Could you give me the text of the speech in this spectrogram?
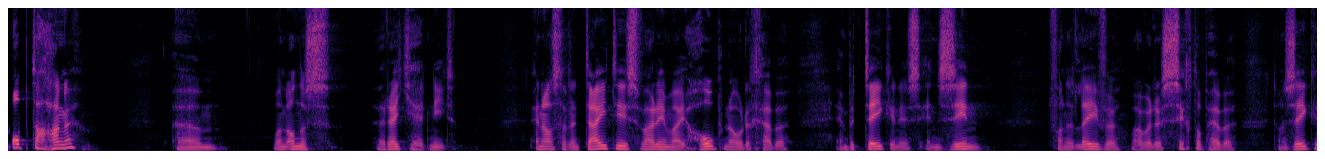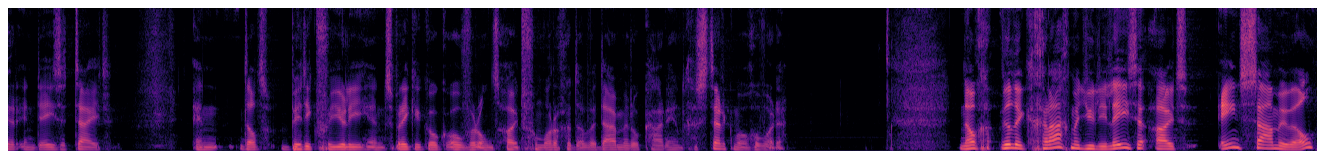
op te hangen. Um, want anders red je het niet. En als er een tijd is waarin wij hoop nodig hebben en betekenis en zin van het leven, waar we er zicht op hebben, dan zeker in deze tijd. En dat bid ik voor jullie en spreek ik ook over ons uit vanmorgen, dat we daar met elkaar in gesterkt mogen worden. Nou wil ik graag met jullie lezen uit 1 Samuel.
